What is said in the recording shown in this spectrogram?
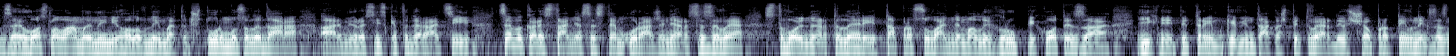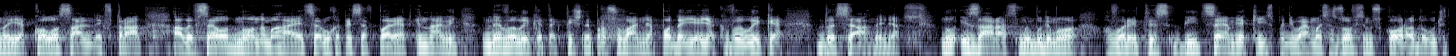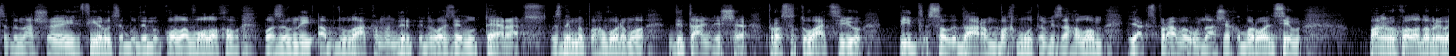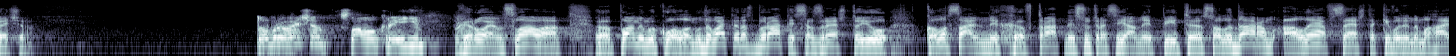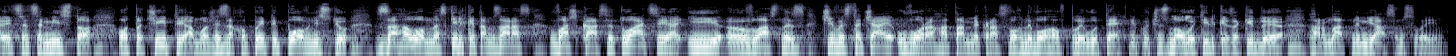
За його словами, нині головний метод штурму Солидара армії Російської Федерації це використання систем ураження РСЗВ, ствольної артилерії та просування малих груп піхоти за їхньої підтримки. Він також підтвердив, що противник зазнає колосальних втрат, але все одно намагається рухатися вперед, і навіть невелике тактичне просування подає як велике досягнення. Ну і зараз ми будемо говорити з бійцем, який сподіваємося зовсім скоро долучиться до нашої ефіру. Це буде Микола Волохов, позивний Абдула, командир підрозділу Тера. З ними поговоримо детальніше про ситуацію під Солидаром, Бахмутом і загалом, як справи у наших оборонців. Пане Микола, добрий вечір. Добрий вечір, слава Україні. Героям слава, Е, пане Микола. Ну давайте розбиратися. Зрештою, колосальних е, втрат несуть росіяни під е, Солидаром, але все ж таки вони намагаються це місто оточити, а може й захопити повністю. Загалом, наскільки там зараз важка ситуація, і власне чи вистачає у ворога там якраз вогневого впливу техніку, чи знову тільки закидує гарматним м'ясом своїм?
